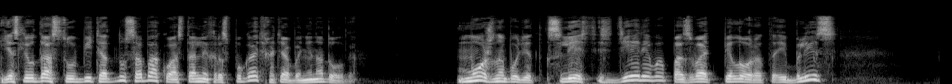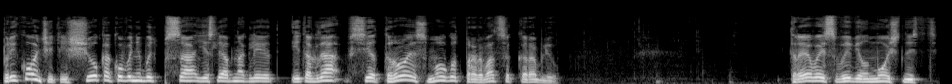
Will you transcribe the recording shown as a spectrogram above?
Если удастся убить одну собаку, остальных распугать хотя бы ненадолго — можно будет слезть с дерева, позвать Пилорота и Близ, прикончить еще какого-нибудь пса, если обнаглеют, и тогда все трое смогут прорваться к кораблю. Тревейс вывел мощность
